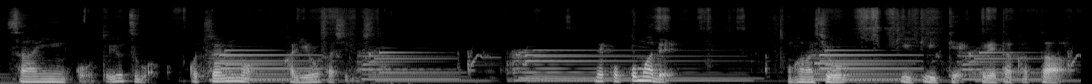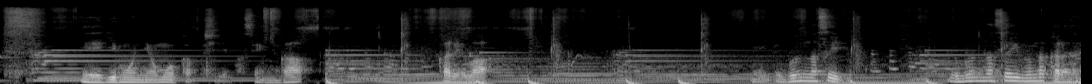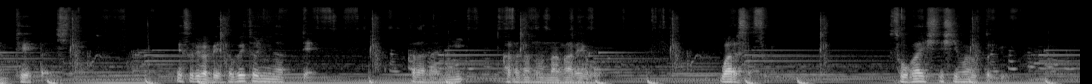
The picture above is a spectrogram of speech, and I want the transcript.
三陰交というツボ。こちらにも針を刺しました。で、ここまでお話を聞いていてくれた方、えー、疑問に思うかもしれませんが、彼は、えー、余分な水分、余分な水分が体に停滞して、で、それがベトベトになって、体に、体の流れを悪さする。阻害してしまうという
